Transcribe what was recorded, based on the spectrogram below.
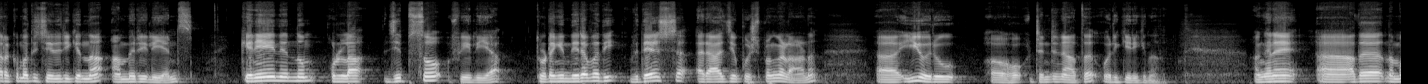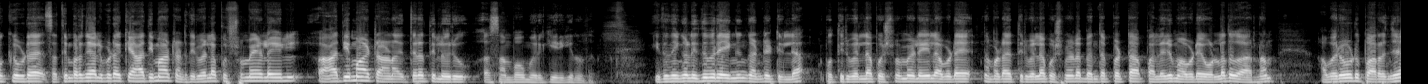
ഇറക്കുമതി ചെയ്തിരിക്കുന്ന അമരിലിയൻസ് കെനിയയിൽ നിന്നും ഉള്ള ജിപ്സോഫീലിയ തുടങ്ങി നിരവധി വിദേശ രാജ്യ പുഷ്പങ്ങളാണ് ഈ ഒരു ടെന്റിനകത്ത് ഒരുക്കിയിരിക്കുന്നത്. അങ്ങനെ അത് നമുക്കിവിടെ സത്യം പറഞ്ഞാൽ ഇവിടെയൊക്കെ ആദ്യമായിട്ടാണ് തിരുവല്ല പുഷ്പമേളയിൽ ആദ്യമായിട്ടാണ് ഇത്തരത്തിലൊരു സംഭവം ഒരുക്കിയിരിക്കുന്നത്. ഇത് നിങ്ങൾ ഇതുവരെ എങ്ങും കണ്ടിട്ടില്ല. അപ്പോൾ തിരുവല്ല പുഷ്പമേളയിൽ അവിടെ നമ്മുടെ തിരുവല്ല പുഷ്പമേള ബന്ധപ്പെട്ട പലരും അവിടെ ഉള്ളത് കാരണം അവരോട് പറഞ്ഞ്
